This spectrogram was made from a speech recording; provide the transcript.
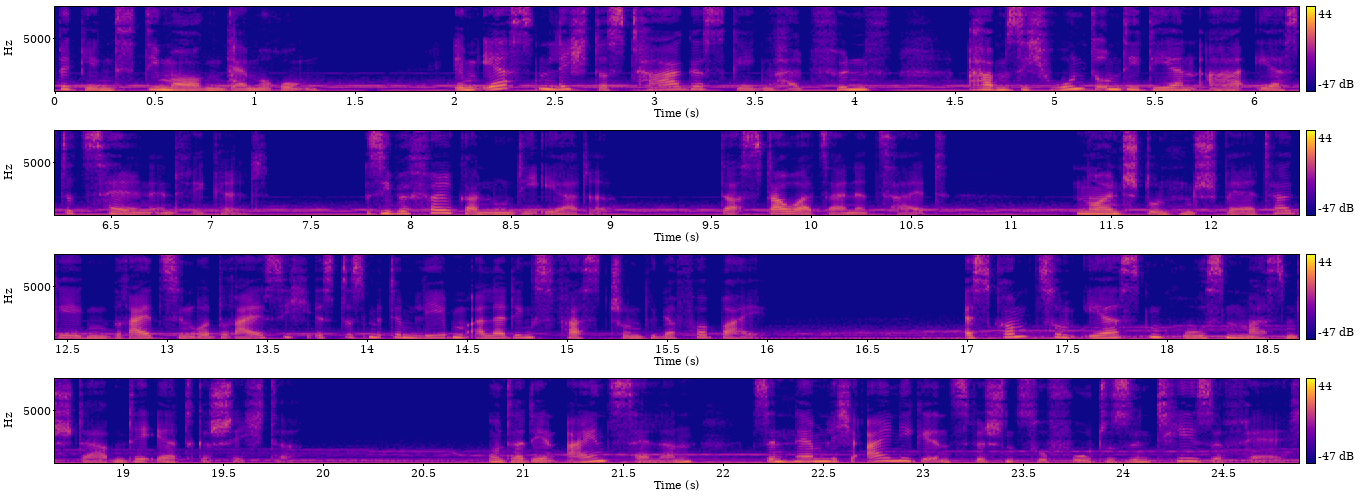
beginnt die Morgendämmerung. Im ersten Licht des Tages gegen halb fünf haben sich rund um die DNA erste Zellen entwickelt. Sie bevölkern nun die Erde. Das dauert seine Zeit. Neun Stunden später, gegen 13.30 Uhr, ist es mit dem Leben allerdings fast schon wieder vorbei. Es kommt zum ersten großen Massensterben der Erdgeschichte. Unter den Einzellern sind nämlich einige inzwischen zur Photosynthese fähig.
